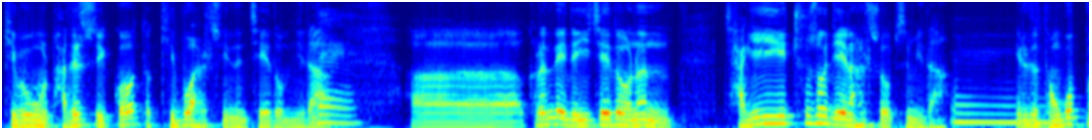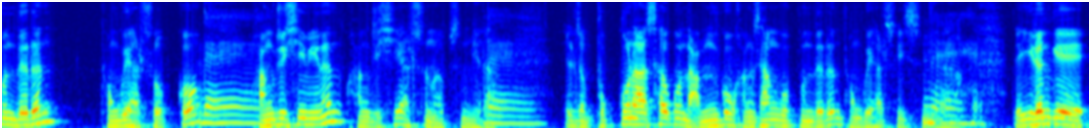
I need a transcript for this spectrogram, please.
기부금을 받을 수 있고 또 기부할 수 있는 제도입니다. 네. 어, 그런데 이제 이 제도는 자기 주소지에는 할 수 없습니다. 음. 예를 들어 동구 분들은 동구에 할 수 없고 네. 광주 시민은 광주시에 할 수는 없습니다. 네. 예를 들어 북구나 서구, 남구, 강상구 분들은 동구에 할 수 있습니다. 네. 네, 이런 게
